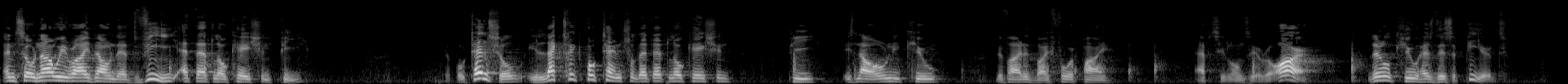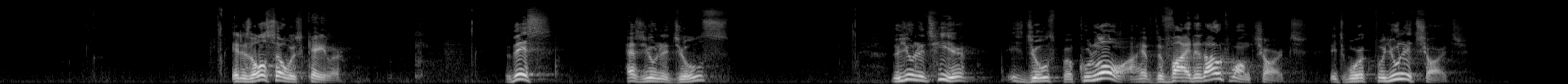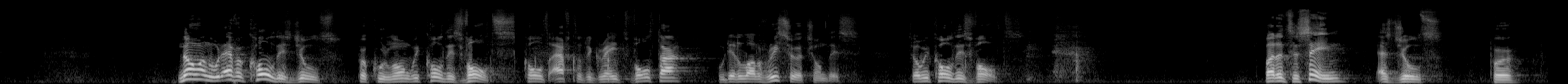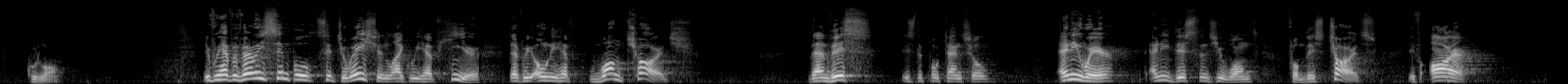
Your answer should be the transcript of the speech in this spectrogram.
And so now we write down that V at that location P the potential, electric potential at that location, P, is now only Q divided by four pi epsilon zero R. Little q has disappeared. It is also a scalar. This has unit joules. The unit here is joules per coulomb. I have divided out one charge. It's work per unit charge. No one would ever call this joules per coulomb. We call this volts, called after the great Volta, who did a lot of research on this. So we call this volts. But it's the same as joules per coulomb. If we have a very simple situation like we have here, that we only have one charge, then this is the potential anywhere, any distance you want from this charge. If R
